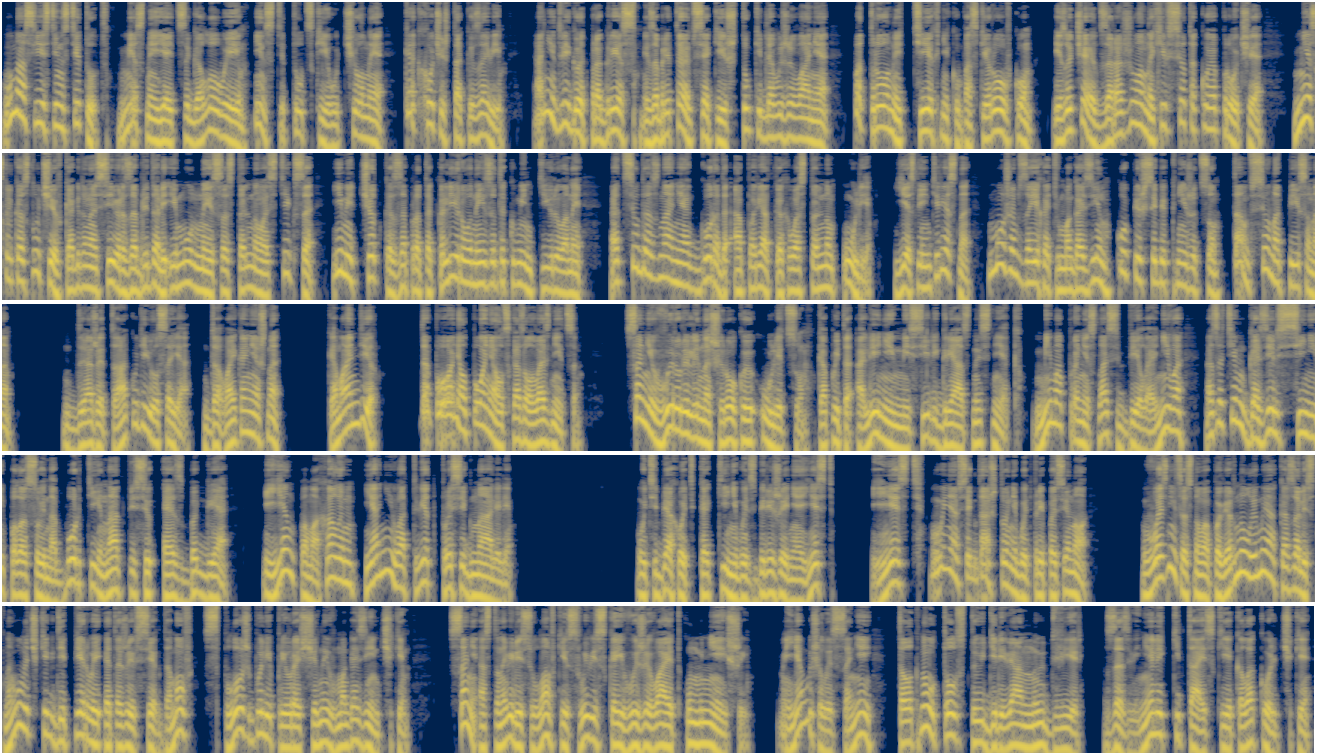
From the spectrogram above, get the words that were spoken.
У нас есть институт, местные яйцеголовые, институтские ученые, как хочешь, так и зови. Они двигают прогресс, изобретают всякие штуки для выживания, патроны, технику, маскировку, изучают зараженных и все такое прочее. Несколько случаев, когда на север забредали иммунные с остального Стикса, ими четко запротоколированы и задокументированы. Отсюда знание города о порядках в остальном улье. Если интересно, можем заехать в магазин, купишь себе книжицу, там все написано. Даже так удивился я. Давай, конечно. Командир. Да понял, понял, сказал возница. Сани вырулили на широкую улицу. Копыта оленей месили грязный снег. Мимо пронеслась белая Нива, а затем газель с синей полосой на борте и надписью «СБГ». Иен помахал им, и они в ответ просигналили. «У тебя хоть какие-нибудь сбережения есть?» «Есть. У меня всегда что-нибудь припасено. Возница снова повернул, и мы оказались на улочке, где первые этажи всех домов сплошь были превращены в магазинчики. Сани остановились у лавки с вывеской «Выживает умнейший». Я вышел из саней, толкнул толстую деревянную дверь. Зазвенели китайские колокольчики.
